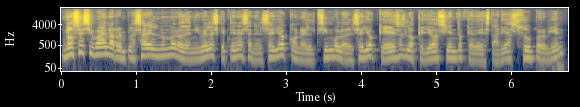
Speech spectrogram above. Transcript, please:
no sé si van a reemplazar el número de niveles que tienes en el sello con el símbolo del sello, que eso es lo que yo siento que estaría súper bien.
